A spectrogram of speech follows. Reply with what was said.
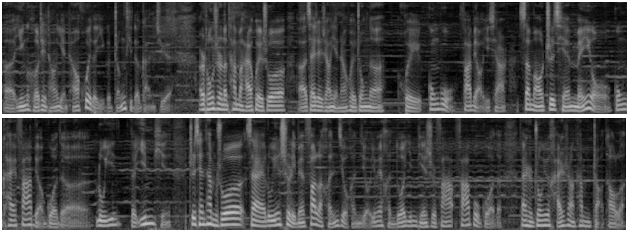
呃迎合这场演唱会的一个整体的感觉。而同时呢，他们还会说，呃，在这场演唱会中呢。会公布发表一下三毛之前没有公开发表过的录音的音频。之前他们说在录音室里边翻了很久很久，因为很多音频是发发布过的，但是终于还是让他们找到了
